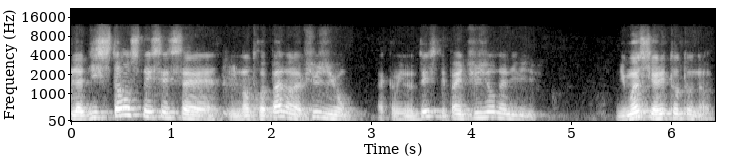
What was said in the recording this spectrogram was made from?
la distance nécessaire. Il n'entre pas dans la fusion. La communauté, ce n'est pas une fusion d'individus, du moins si elle est autonome.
